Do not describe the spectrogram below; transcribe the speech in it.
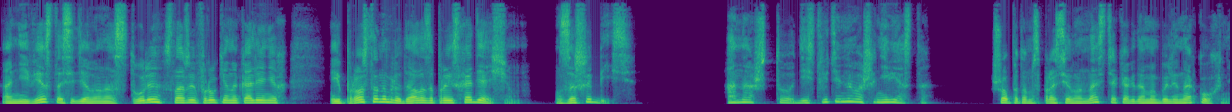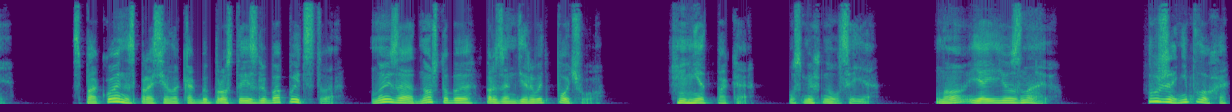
А невеста сидела на стуле, сложив руки на коленях, и просто наблюдала за происходящим. Зашибись. «Она что, действительно ваша невеста?» — шепотом спросила Настя, когда мы были на кухне. Спокойно спросила, как бы просто из любопытства, ну и заодно, чтобы прозондировать почву. «Нет пока», — усмехнулся я. «Но я ее знаю». «Уже неплохо»,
